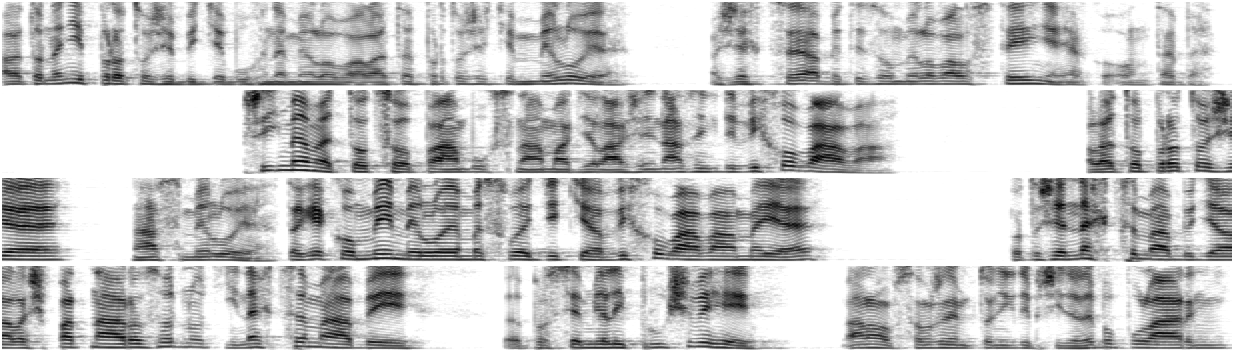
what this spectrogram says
Ale to není proto, že by tě Bůh nemiloval, ale to je proto, že tě miluje a že chce, aby ty ho miloval stejně jako on tebe. Přijmeme to, co Pán Bůh s náma dělá, že nás někdy vychovává, ale to proto, že nás miluje. Tak jako my milujeme svoje děti a vychováváme je, protože nechceme, aby dělali špatná rozhodnutí, nechceme, aby eh, prostě měli průšvihy. Ano, samozřejmě to někdy přijde nepopulární,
